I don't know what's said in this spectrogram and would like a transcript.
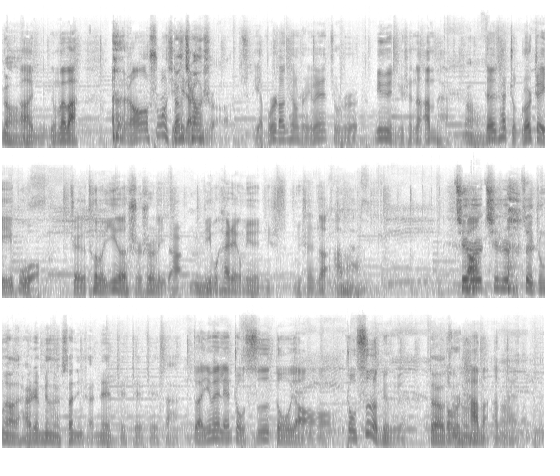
啊明白吧？然后书上写这点当枪使了。也不是当枪使，因为就是命运女神的安排。嗯但是他整个这一部这个特洛伊的史诗里边离不开这个命运女女神的安排。其实其实最重要的还是这命运三女神这这这这仨对，因为连宙斯都要，宙斯的命运都是他们安排的。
